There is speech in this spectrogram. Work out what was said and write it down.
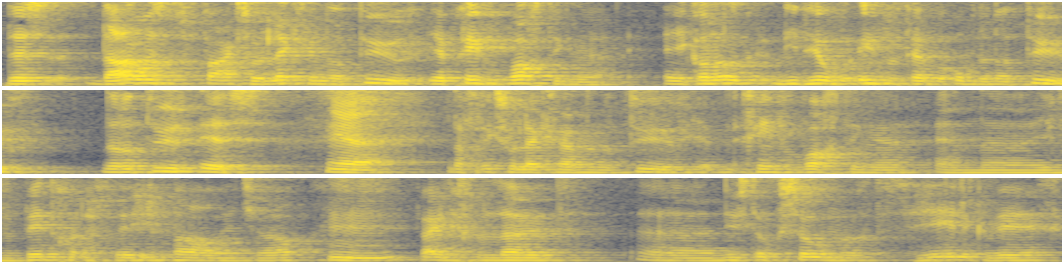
Dus daarom is het vaak zo lekker in de natuur. Je hebt geen verwachtingen. En je kan ook niet heel veel invloed hebben op de natuur. De natuur is. ja. Dat vind ik zo lekker aan de natuur. Je hebt geen verwachtingen en eh, je verbindt gewoon even helemaal, weet je wel. Mhm. Weinig geluid. Eh, nu is het ook zomer, het is heerlijk weer.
